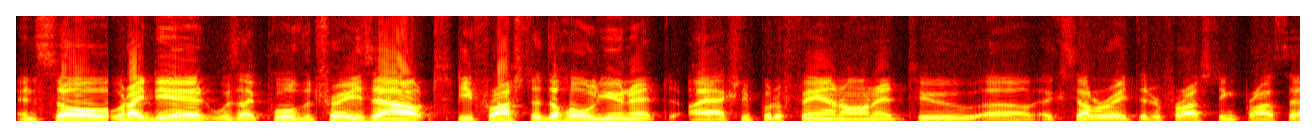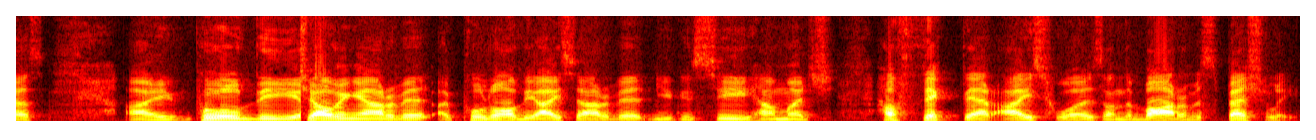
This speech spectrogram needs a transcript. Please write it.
And so what I did was I pulled the trays out, defrosted the whole unit. I actually put a fan on it to uh, accelerate the defrosting process. I pulled the shelving out of it. I pulled all the ice out of it. You can see how much, how thick that ice was on the bottom especially.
